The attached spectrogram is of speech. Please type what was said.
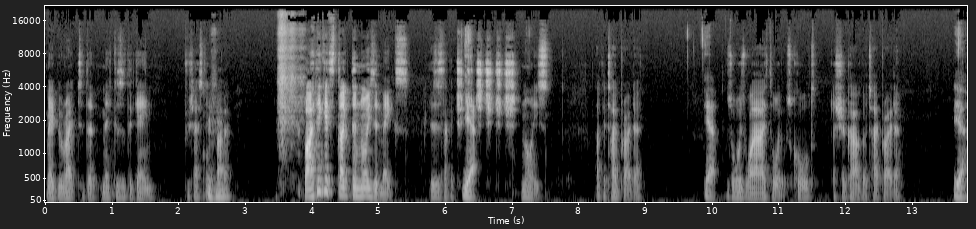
Maybe write to the makers of the game protesting about it. But I think it's like the noise it makes. Because it's like a ch- Yeah. ch- ch- ch- ch- noise, like a typewriter. Yeah. It's always why I thought it was called a Chicago typewriter. Yeah,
